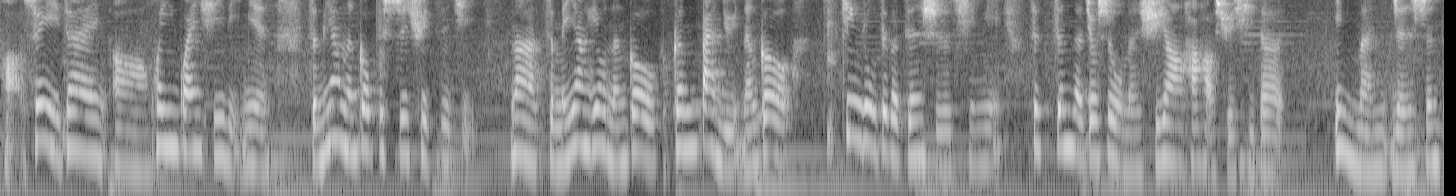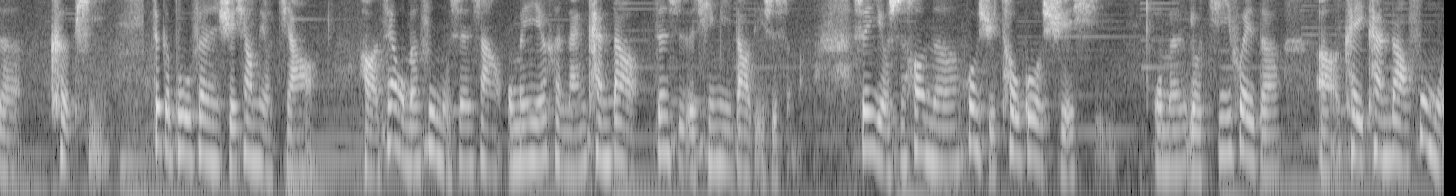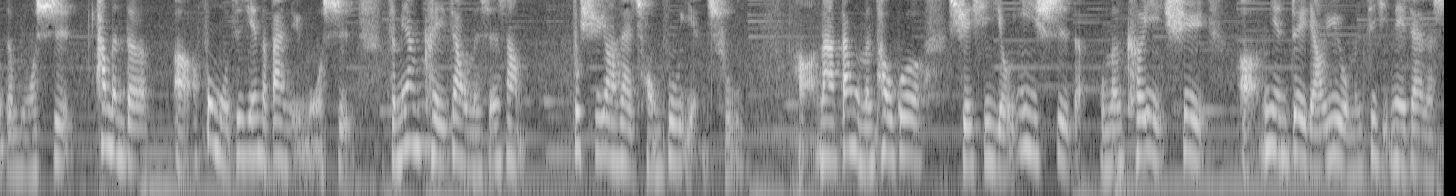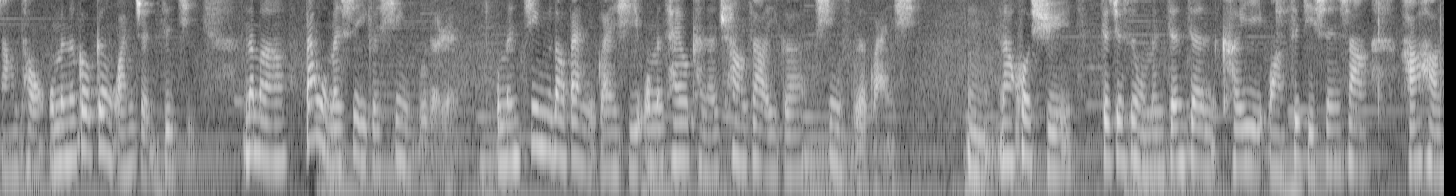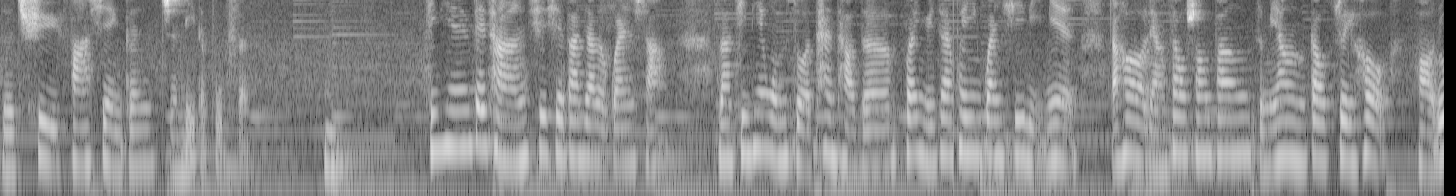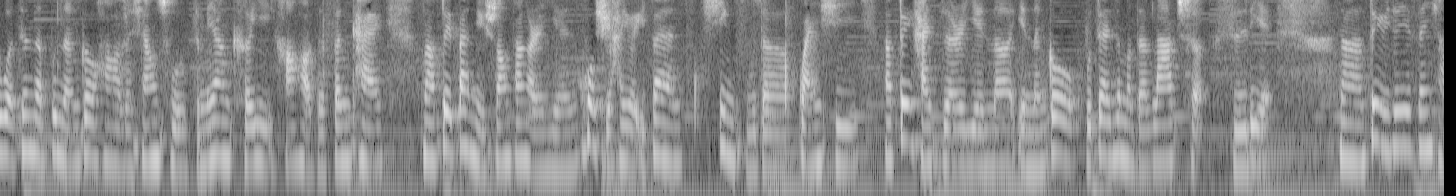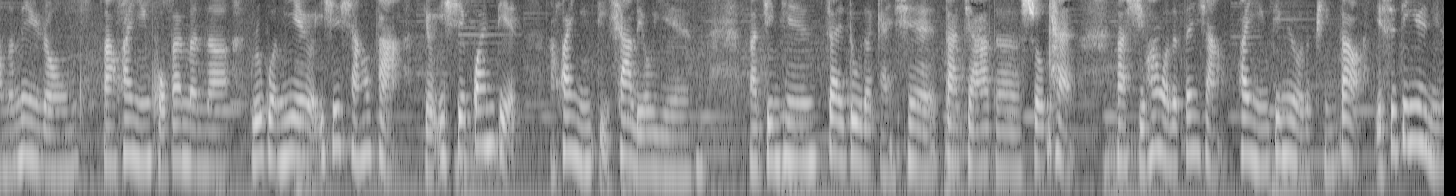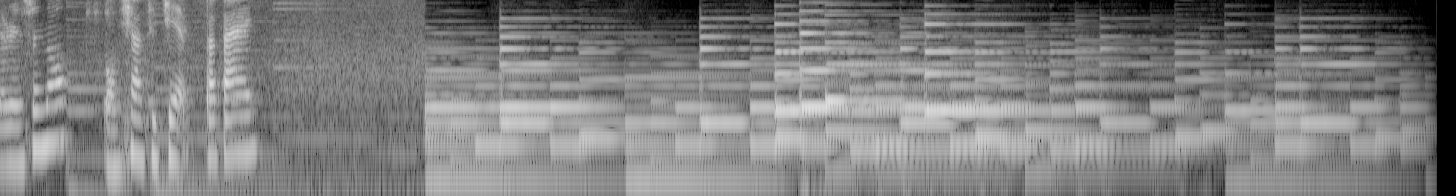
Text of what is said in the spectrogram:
好，所以在呃婚姻关系里面，怎么样能够不失去自己？那怎么样又能够跟伴侣能够进入这个真实的亲密？这真的就是我们需要好好学习的一门人生的课题。这个部分学校没有教，好，在我们父母身上，我们也很难看到真实的亲密到底是什么。所以有时候呢，或许透过学习，我们有机会的，呃，可以看到父母的模式。他们的呃父母之间的伴侣模式怎么样可以在我们身上不需要再重复演出？好，那当我们透过学习有意识的，我们可以去呃面对疗愈我们自己内在的伤痛，我们能够更完整自己。那么，当我们是一个幸福的人，我们进入到伴侣关系，我们才有可能创造一个幸福的关系。嗯，那或许这就是我们真正可以往自己身上好好的去发现跟整理的部分。嗯，今天非常谢谢大家的观赏。那今天我们所探讨的关于在婚姻关系里面，然后两造双方怎么样到最后。好，如果真的不能够好好的相处，怎么样可以好好的分开？那对伴侣双方而言，或许还有一段幸福的关系。那对孩子而言呢，也能够不再这么的拉扯撕裂。那对于这些分享的内容，那欢迎伙伴们呢，如果你也有一些想法，有一些观点，欢迎底下留言。那今天再度的感谢大家的收看，那喜欢我的分享，欢迎订阅我的频道，也是订阅你的人生哦。我们下次见，拜拜。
